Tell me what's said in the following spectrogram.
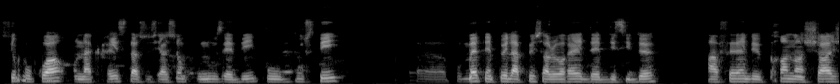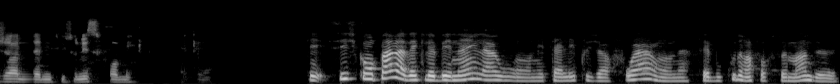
C'est pourquoi on a créé cette association pour nous aider, pour booster, euh, pour mettre un peu la puce à l'oreille des décideurs afin de prendre en charge les nutritionnistes formés. Si je compare avec le Bénin, là où on est allé plusieurs fois, on a fait beaucoup de renforcement de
